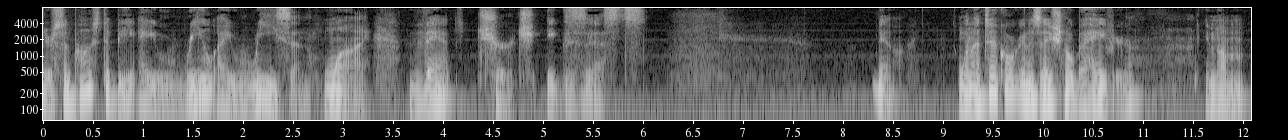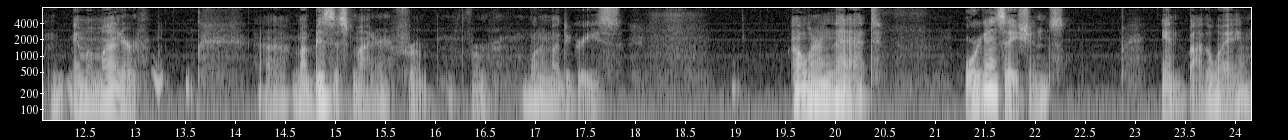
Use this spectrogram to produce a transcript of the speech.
There's supposed to be a real a reason why that church exists. Now, when I took organizational behavior in my in my minor, uh, my business minor from from one of my degrees, I learned that organizations, and by the way,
